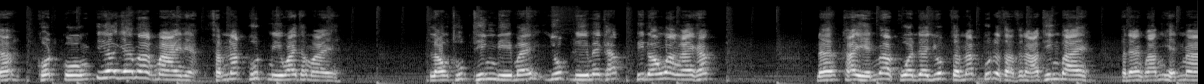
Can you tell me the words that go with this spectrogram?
นะคดโกงเยอะแยะมากมายเนี่ยสำนักพุทธมีไว้ทำไม เราทุบทิ้งดีไหม ยุบดีไหมครับ พี่น้องว่าไงครับนะใครเห็นว่าควรจะยุบสำนักพุทธศาสนาทิ้งไป แสดงความเห็นมา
